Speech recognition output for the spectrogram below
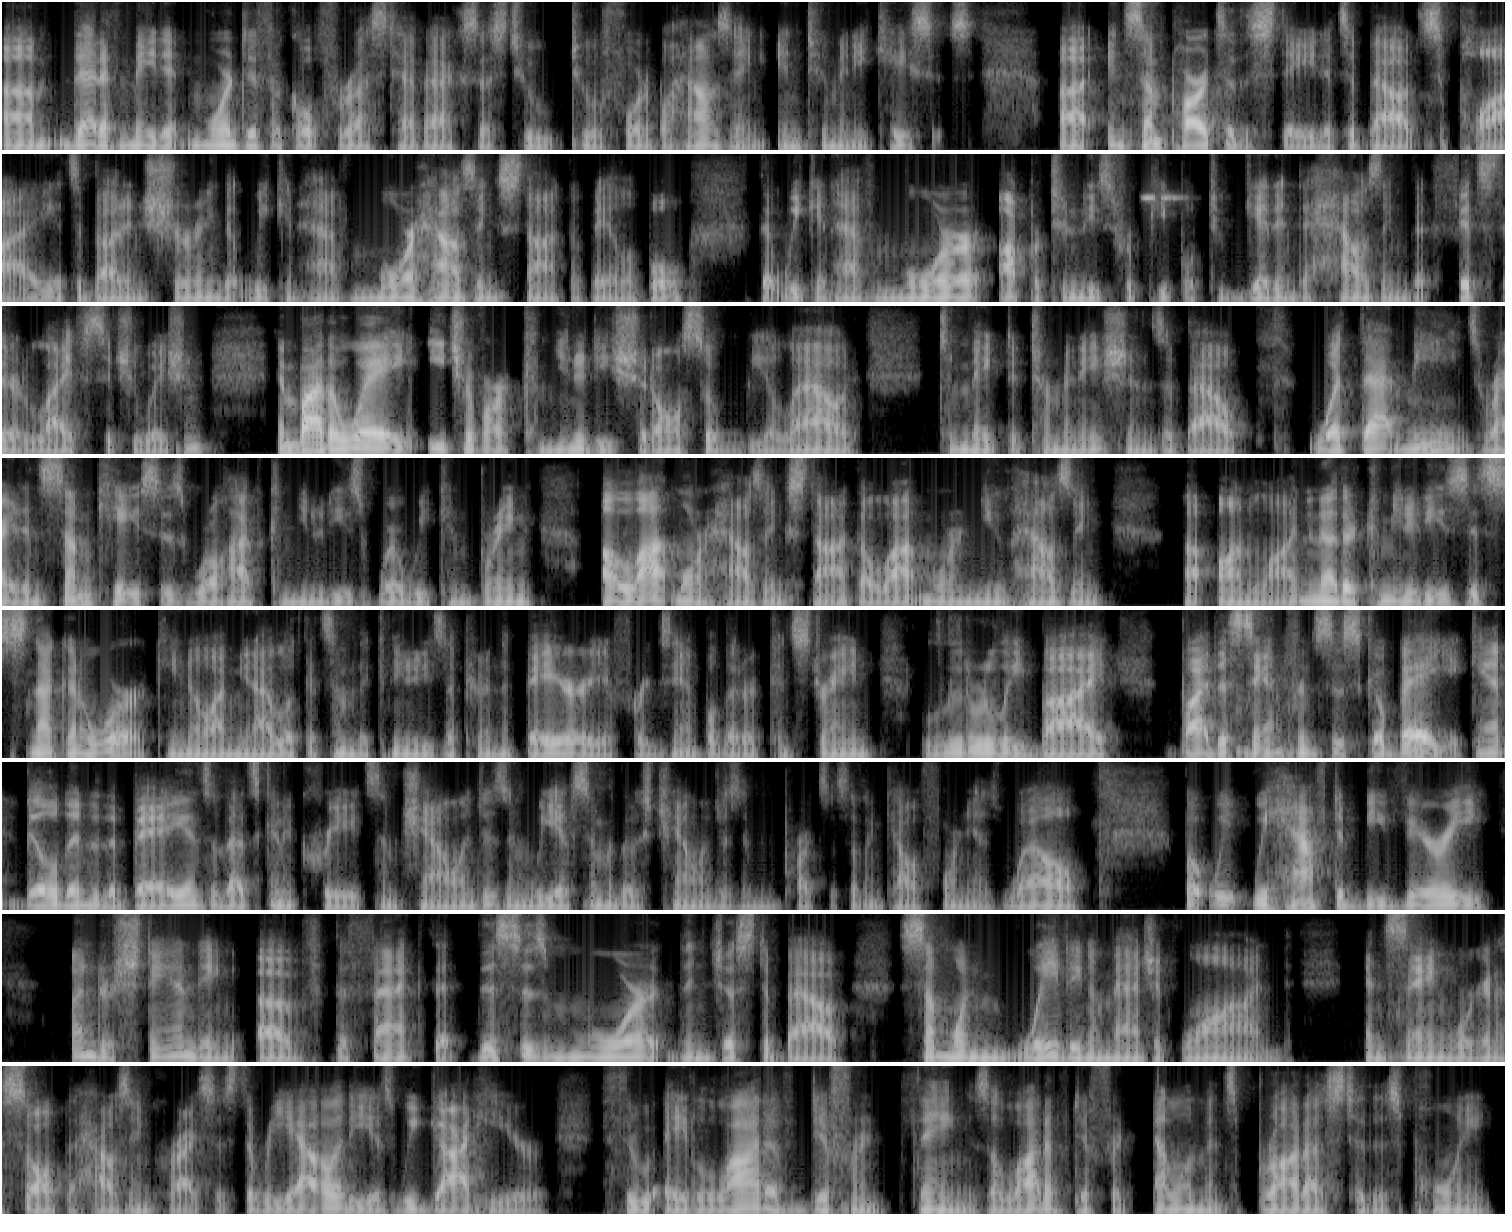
um, that have made it more difficult for us to have access to, to affordable housing in too many cases. Uh, in some parts of the state, it's about supply. It's about ensuring that we can have more housing stock available, that we can have more opportunities for people to get into housing that fits their life situation. And by the way, each of our communities should also be allowed to make determinations about what that means, right? In some cases, we'll have communities where we can bring a lot more housing stock, a lot more new housing uh, online. In other communities, it's just not going to work. You know, I mean, I look at some of the communities up here in the Bay Area, for example, that are constrained literally by by the San Francisco Bay. You can't build into the Bay, and so that's going to create some challenges. And we have some of those challenges in parts of Southern California as well. But we we have to be very understanding of the fact that this is more than just about someone waving a magic wand and saying we're going to solve the housing crisis. The reality is we got here through a lot of different things, a lot of different elements brought us to this point.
